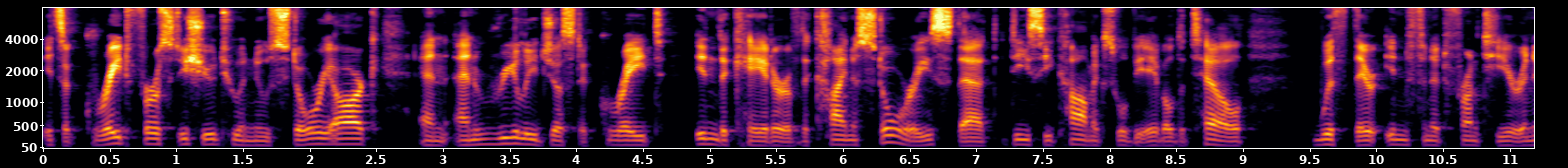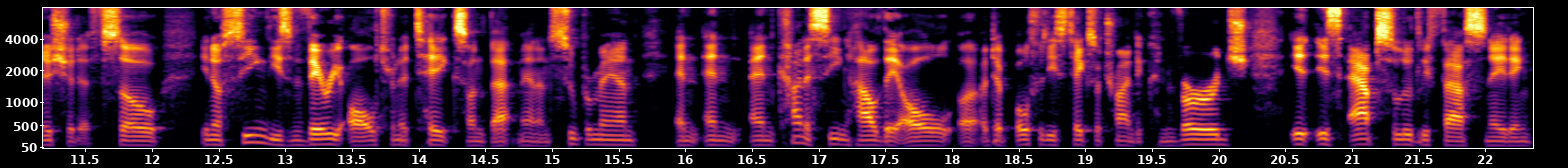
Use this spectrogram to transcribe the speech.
It's a great first issue to a new story arc and and really just a great indicator of the kind of stories that DC Comics will be able to tell with their Infinite Frontier initiative. So, you know, seeing these very alternate takes on Batman and Superman, and and and kind of seeing how they all, uh, both of these takes are trying to converge, it is absolutely fascinating.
